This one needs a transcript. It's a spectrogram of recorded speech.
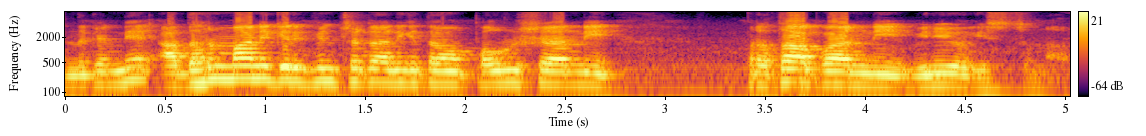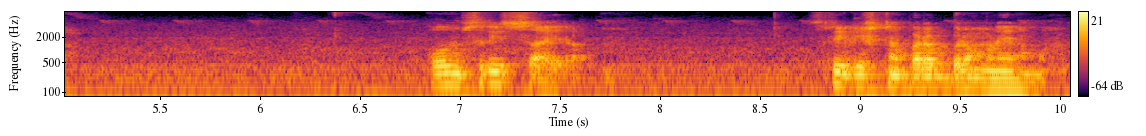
ఎందుకంటే అధర్మాన్ని గెలిపించడానికి తమ పౌరుషాన్ని ప్రతాపాన్ని వినియోగిస్తున్నారు. ఓం శ్రీ సాయిరామ్. శ్రీకృష్ణ పరబ్రహ్మణే నమః.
